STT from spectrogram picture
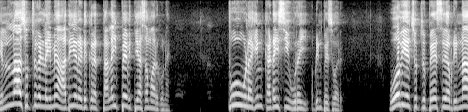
எல்லா சுற்றுகள்லையுமே அதிகம் எடுக்கிற தலைப்பே வித்தியாசமாக இருக்குண்ணே பூ உலகின் கடைசி உரை அப்படின்னு பேசுவார். ஓவிய சுற்று பேசு அப்படின்னா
